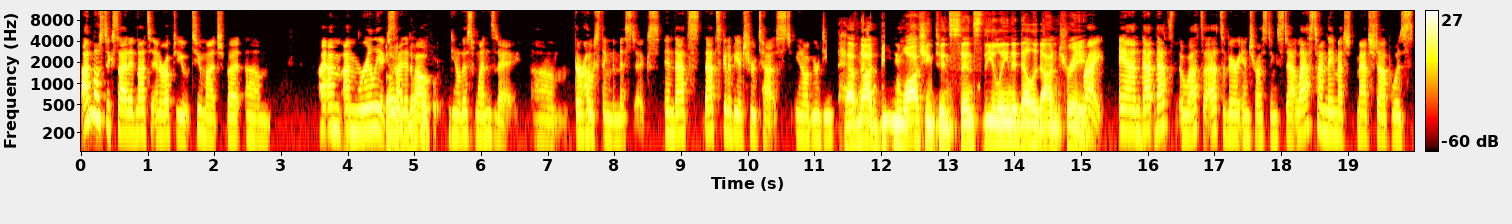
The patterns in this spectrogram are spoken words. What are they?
I, I'm most excited not to interrupt you too much, but um, I, am I'm, I'm really excited oh, no, about you know this Wednesday. Um, they're hosting the Mystics, and that's that's going to be a true test. You know, of your deep have not beaten Washington since the Elena Delle Donne trade, right? And that that's oh, that's a, that's a very interesting stat. Last time they matched matched up was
